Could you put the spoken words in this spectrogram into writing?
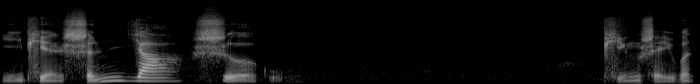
一片神鸦社鼓。凭谁问？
